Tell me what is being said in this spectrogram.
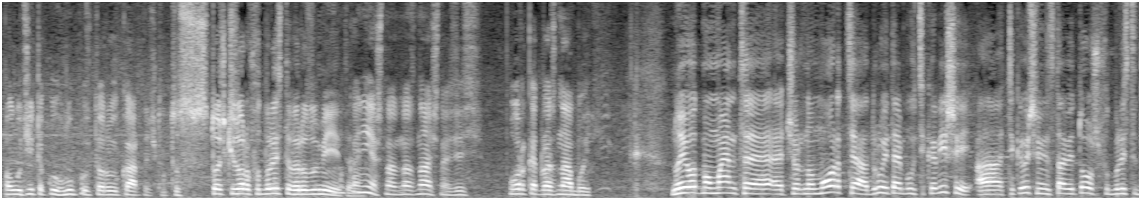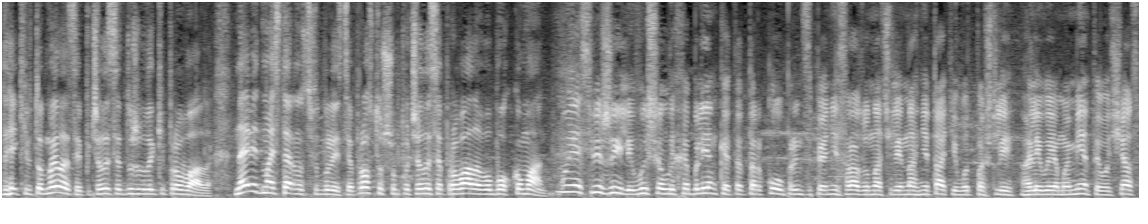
получить такую глупую вторую карточку. то, з точки зору футболіста ви Ну, розумієте. конечно, однозначно, здесь порка должна быть. Ну і от момент е, Чорноморця. Другий тайм був цікавіший, а цікавіший він став від того, що футболісти деякі втомилися і почалися дуже великі провали. Не від майстерності футболістів, а просто щоб почалися провали в обох команд. Ну и освежили. Вышел и Хабленко, это Тарков. В принципе, они сразу начали нагнетать. И вот пошли голевые моменты. Вот сейчас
